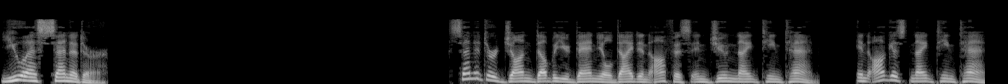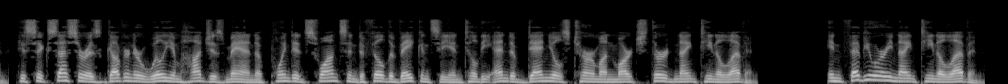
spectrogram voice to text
U.S. Senator Senator John W. Daniel died in office in June 1910. In August 1910, his successor as Governor William Hodges Mann appointed Swanson to fill the vacancy until the end of Daniel's term on March 3, 1911. In February 1911,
